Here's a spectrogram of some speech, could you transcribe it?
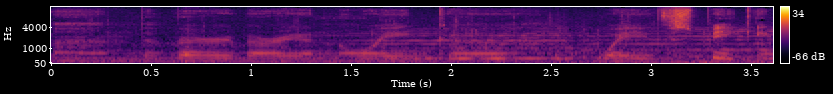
and a very very annoying uh, way of speaking.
